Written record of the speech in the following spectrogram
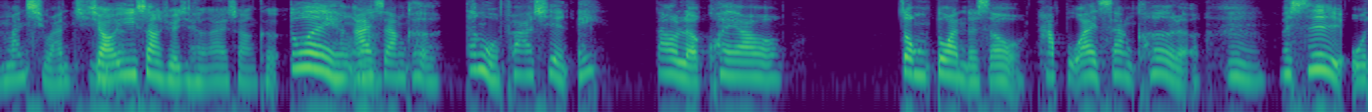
蛮喜欢去。小一上学期很爱上课，对，很爱上课。嗯、但我发现，哎，到了快要中断的时候，他不爱上课了。嗯，没事，我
